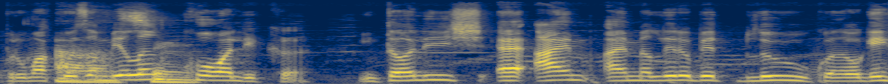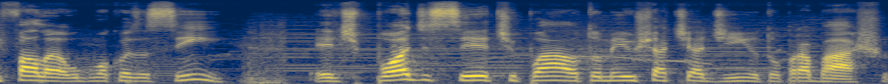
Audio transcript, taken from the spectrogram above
pra uma coisa Ah, sim. melancólica. Então eles. É, I'm, I'm a little bit blue. Quando alguém fala alguma coisa assim, eles pode ser tipo, ah, eu tô meio chateadinho, eu tô pra baixo.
